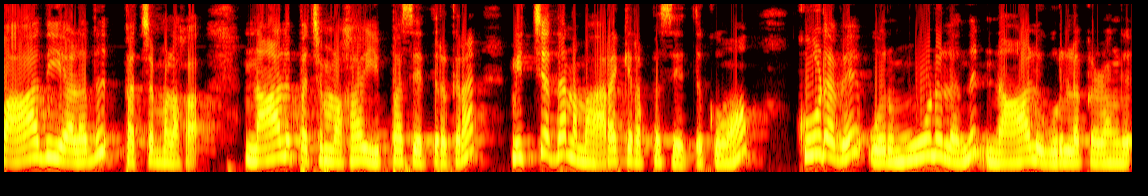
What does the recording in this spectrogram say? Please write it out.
பாதி அளவு பச்சை மிளகா. நாலு பச்சை மிளகா இப்போ சேர்த்துருக்குறேன். மிச்சத்தை நம்ம அரைக்கிறப்ப சேர்த்துக்குவோம். கூடவே ஒரு மூணுலேருந்து நாலு உருளைக்கிழங்கு.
